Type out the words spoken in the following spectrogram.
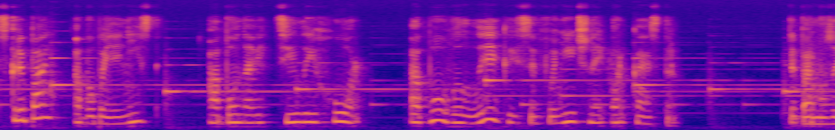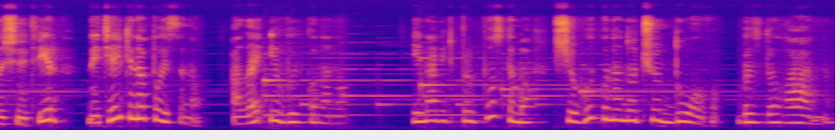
скрипаль або баяніст, або навіть цілий хор, або великий симфонічний оркестр. Тепер музичний твір не тільки написано, але і виконано. І навіть припустимо, що виконано чудово, бездоганно.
